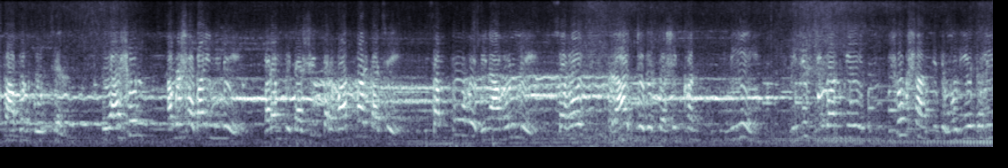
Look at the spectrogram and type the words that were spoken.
স্থাপন করছেন। আসুন আমরা সবাই মিলে পরম পিতা শিব পরমাত্মার কাছে সম্পূর্ণ বিনামূল্যে সহজ রাজযোগের প্রশিক্ষণ নিয়ে নিজের জীবনকে সুখ শান্তিতে ভরিয়ে তুলি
